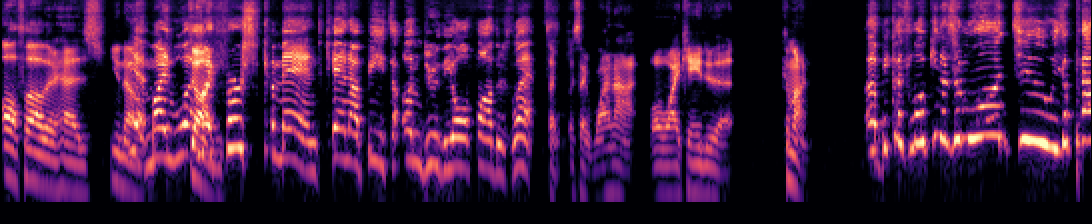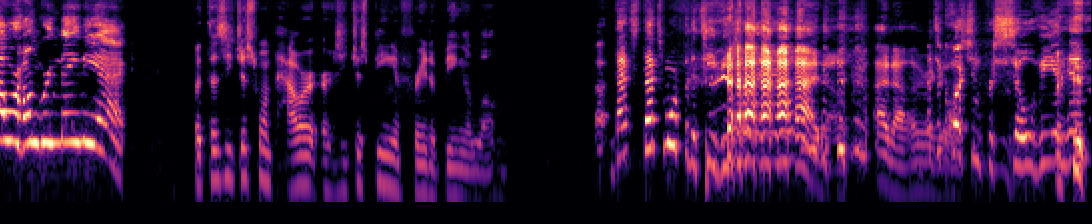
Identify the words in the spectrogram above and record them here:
All Father has. You know, yeah, my le- my done. first command cannot be to undo the All Father's left. it's like it's like why not? Well, why can't you do that? Come on. Uh, because Loki doesn't want to. He's a power hungry maniac. But does he just want power, or is he just being afraid of being alone? Uh, that's that's more for the TV show. I know. I know. That's a question for Sylvie and him,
